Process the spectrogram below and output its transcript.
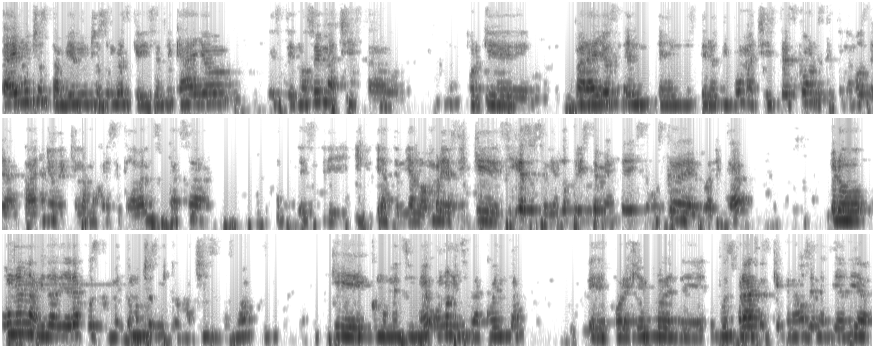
hay muchos también, muchos hombres que dicen de que ah, yo este, no soy machista, porque para ellos el, el, estereotipo machista es como los que tenemos de antaño, de que la mujer se quedaba en su casa este, y, atendía al hombre, así que sigue sucediendo tristemente y se busca erradicar. Pero uno en la vida diaria pues comete muchos micromachismos, ¿no? Que como mencioné, uno ni se da cuenta. Eh, por ejemplo, pues frases que tenemos en el día a día.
